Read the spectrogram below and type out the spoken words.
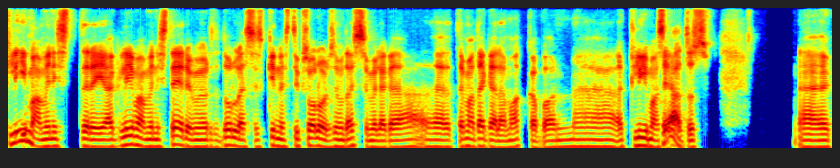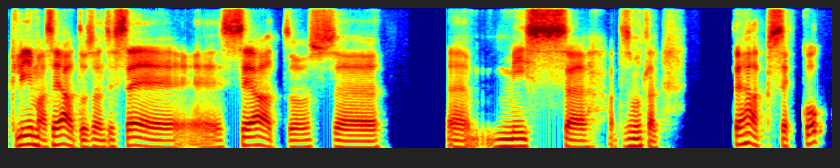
kliimaministri ja kliimaministeeriumi juurde tulles, siis kindlasti üks olulisemaid asju, millega tema tegelema hakkab, on äh, kliimaseadus. Äh, kliimaseadus on siis see seadus, äh, mis, oota, ma mõtlen, tehakse kokku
